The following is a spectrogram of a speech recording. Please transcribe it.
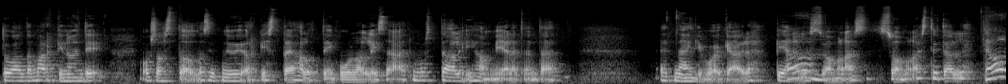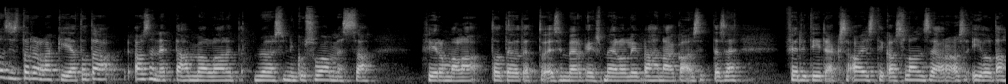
tuolta markkinointiosastolta sit New Yorkista ja haluttiin kuulla lisää, että musta tämä oli ihan mieletöntä, että että näinkin voi käydä pienelle on. suomalais, suomalaistytölle. Joo, siis todellakin. Ja tota asennettahan me ollaan nyt myös niin kuin Suomessa firmalla toteutettu. Esimerkiksi meillä oli vähän aikaa sitten se Feritidex aistikas lanseerausilta,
